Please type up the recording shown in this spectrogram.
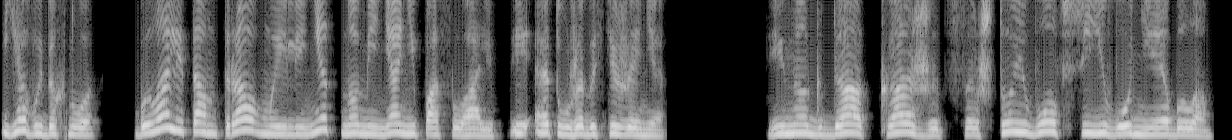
Я выдохнула. Была ли там травма или нет, но меня не послали. И это уже достижение. Иногда кажется, что и вовсе его не было.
